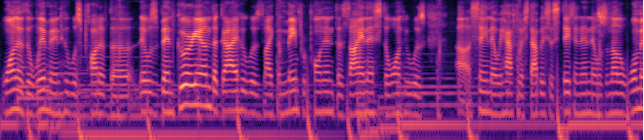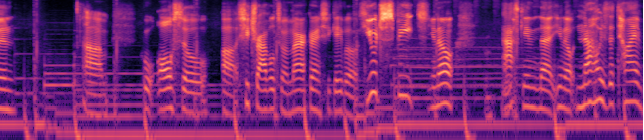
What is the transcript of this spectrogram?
one of the women who was part of the there was Ben Gurion, the guy who was like the main proponent, the Zionist, the one who was uh, saying that we have to establish a state, and then there was another woman um, who also uh, she traveled to America and she gave a huge speech, you know. Asking that you know now is the time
